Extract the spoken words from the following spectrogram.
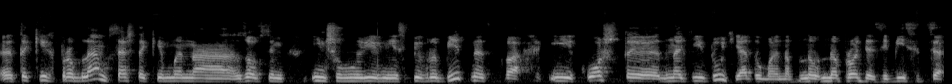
е, таких проблем. Все ж таки, ми на зовсім іншому рівні співробітництва, і кошти надійдуть. Я думаю, на, на, на протязі місяця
